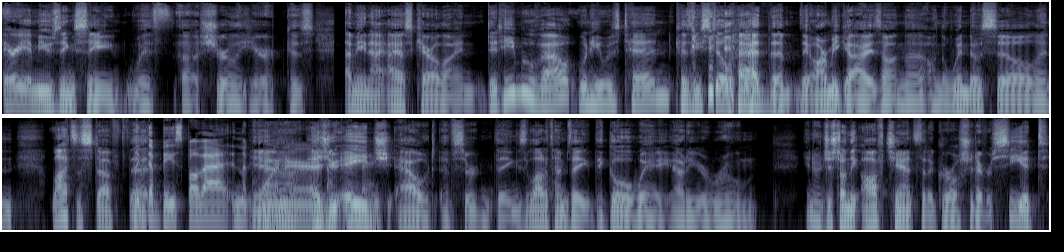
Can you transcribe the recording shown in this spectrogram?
Very amusing scene with uh, Shirley here because I mean I, I asked Caroline, did he move out when he was ten? Because he still had the the army guys on the on the windowsill and lots of stuff that like the baseball bat in the corner. As you kind of thing. age out of certain things, a lot of times they, they go away out of your room. You know, just on the off chance that a girl should ever see it,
